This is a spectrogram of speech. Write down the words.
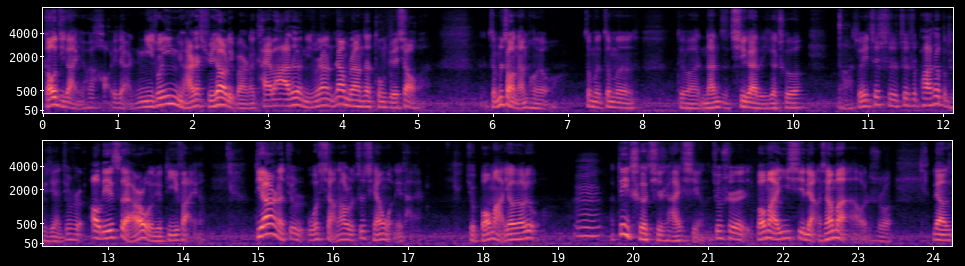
高级感也会好一点。你说一女孩在学校里边的开帕萨特，你说让让不让她同学笑话？怎么找男朋友？这么这么，对吧？男子气概的一个车啊，所以这是这是帕萨特不推荐，就是奥迪 A4L，我觉得第一反应。第二呢，就是我想到了之前我那台，就宝马幺幺六，嗯，那车其实还行，就是宝马一系两厢版啊，我是说两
